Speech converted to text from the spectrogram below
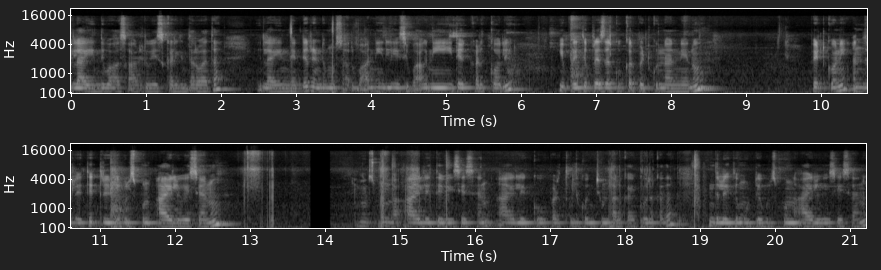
ఇలా అయింది బాగా సాల్ట్ వేసి కడిగిన తర్వాత ఇలా అయిందండి. రెండు మూడు సార్లు బాగా నీళ్ళు వేసి బాగా నీట్గా కడుక్కోవాలి. ఇప్పుడైతే ప్రెషర్ కుక్కర్ పెట్టుకున్నాను నేను. పెట్టుకొని అందులో అయితే త్రీ టేబుల్ స్పూన్ ఆయిల్ వేసాను. మూడు స్పూన్ల ఆయిల్ అయితే వేసేసాను. ఆయిల్ ఎక్కువ పడుతుంది. కొంచెం తలకాయ కూర కదా. ఇందులో అయితే మూడు టేబుల్ స్పూన్ల ఆయిల్ వేసేసాను.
